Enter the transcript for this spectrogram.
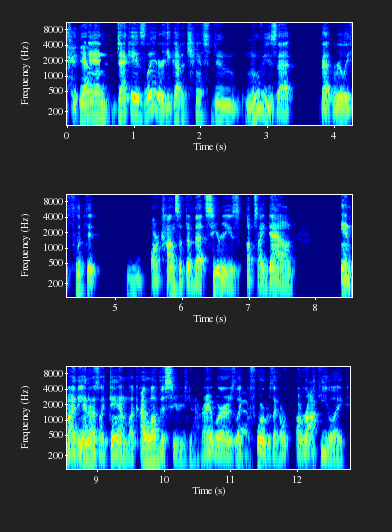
yeah. And decades later, he got a chance to do movies that that really flipped it, our concept of that series upside down. And by the end, I was like, "Damn! Like I love this series now, right?" Whereas like Yeah. before, it was like a, a rocky, like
